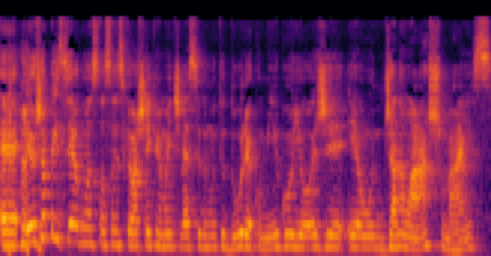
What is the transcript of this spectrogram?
É, eu já pensei em algumas situações que eu achei que minha mãe tivesse sido muito dura comigo e hoje eu já não acho mais.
